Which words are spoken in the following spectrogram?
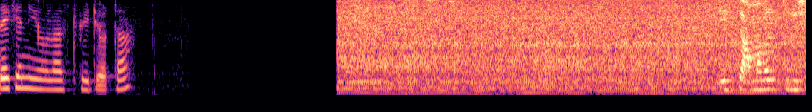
দেখে নিও লাস্ট ভিডিওটা এই তো আমার কাছে তুলিস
